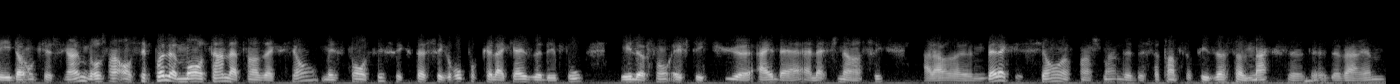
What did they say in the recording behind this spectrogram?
Et donc, c'est quand même grosse. On ne sait pas le montant de la transaction, mais ce qu'on sait, c'est que c'est assez gros pour que la Caisse de dépôt et le fonds FTQ euh, aident à, la financer. Alors, euh, une belle acquisition, euh, franchement, de, cette entreprise-là, Solmax de, de Varennes.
